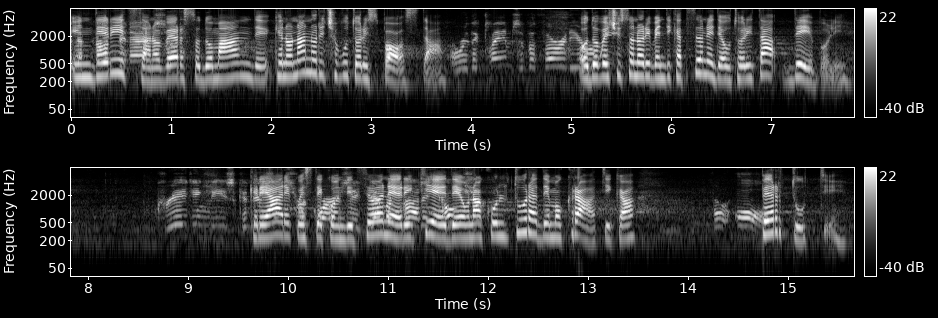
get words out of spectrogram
indirizzano verso domande che non hanno ricevuto risposta o dove ci sono rivendicazioni di autorità deboli. Creare queste condizioni richiede una cultura democratica per tutti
